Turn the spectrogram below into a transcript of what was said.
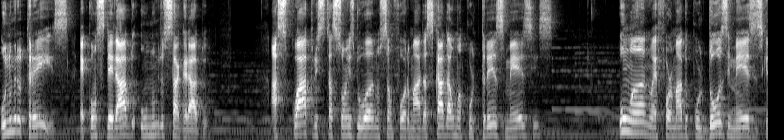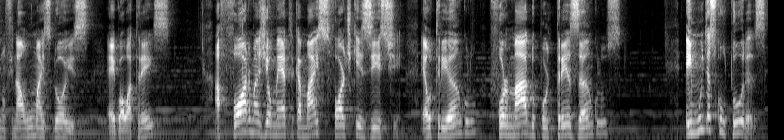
O número 3 é considerado um número sagrado. As quatro estações do ano são formadas cada uma por três meses. Um ano é formado por 12 meses, que no final 1 mais 2 é igual a 3. A forma geométrica mais forte que existe é o triângulo, formado por três ângulos. Em muitas culturas,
